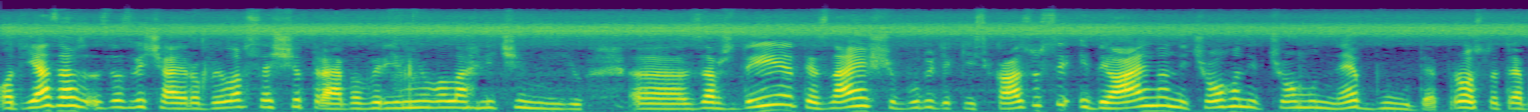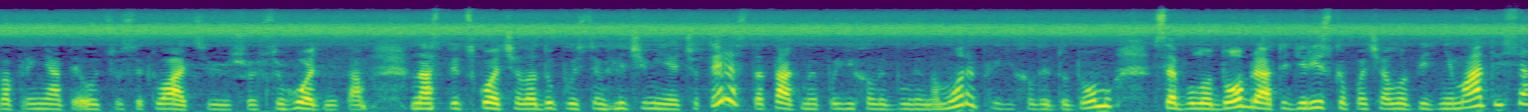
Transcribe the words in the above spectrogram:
от я за- зазвичай робила все, що треба, вирівнювала глічемію. Е, Завжди ти знаєш, що будуть якісь казуси. Ідеально нічого ні в чому не буде. Просто треба прийняти оцю ситуацію, що сьогодні там нас підскочила, допустимо, глічемія 400. Так, ми поїхали, були на море, приїхали додому, все було добре, а тоді різко почало підніматися.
